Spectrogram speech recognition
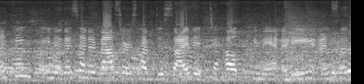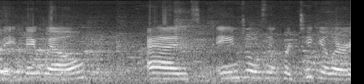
I think you know the Ascended Masters have decided to help humanity, and so they, they will. And angels in particular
